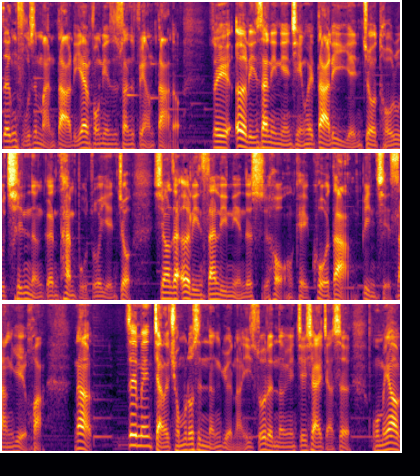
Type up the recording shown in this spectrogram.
增幅是蛮大。离岸风电是算是非常大的，所以二零三零年前会大力研究投入氢能跟碳捕捉研究，希望在二零三零年的时候可以扩大并且商业化。那这边讲的全部都是能源了，以所有的能源，接下来假设我们要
